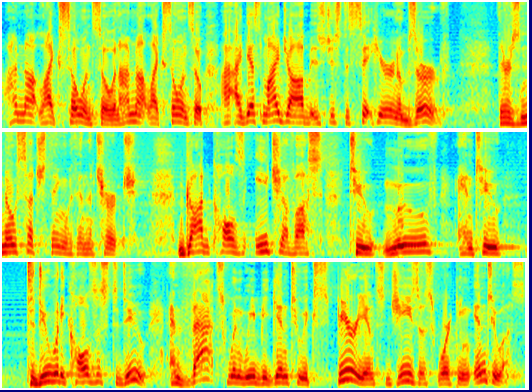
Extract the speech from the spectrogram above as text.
I'm not like so and so, and I'm not like so and so. I guess my job is just to sit here and observe. There's no such thing within the church. God calls each of us to move and to to do what He calls us to do. And that's when we begin to experience Jesus working into us.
